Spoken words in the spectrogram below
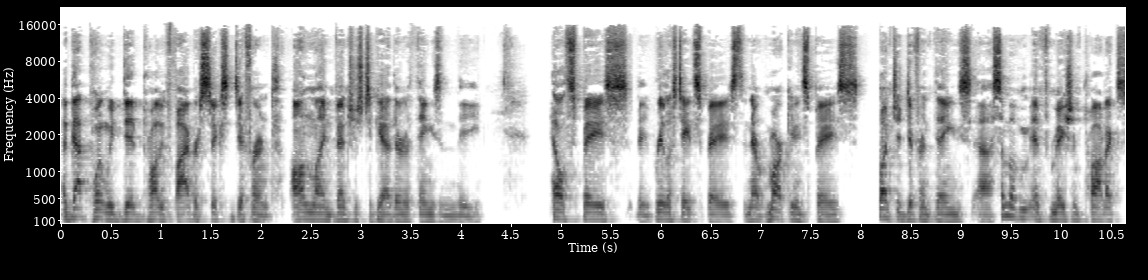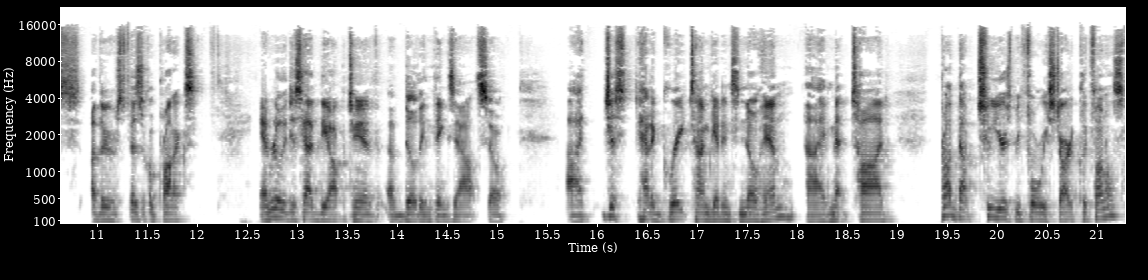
At that point, we did probably five or six different online ventures together, things in the health space, the real estate space, the network marketing space, bunch of different things. Uh, some of them information products, others physical products and really just had the opportunity of, of building things out. So uh, just had a great time getting to know him. I met Todd probably about two years before we started ClickFunnels.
